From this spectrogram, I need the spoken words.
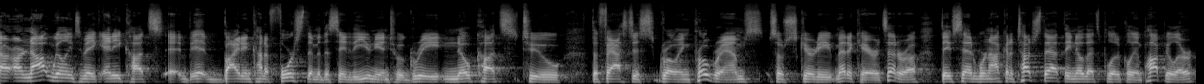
are not willing to make any cuts. Eh, Biden kind of forced them at the State of the Union to agree no cuts to the fastest growing programs, Social Security, Medicare, et cetera. They've said we're not going to touch that. They know that's politically unpopular.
